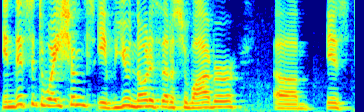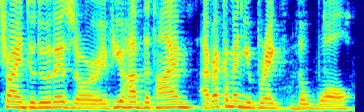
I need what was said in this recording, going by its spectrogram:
in these situations, if you notice that a survivor um, is trying to do this, or if you have the time, I recommend you break the wall.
